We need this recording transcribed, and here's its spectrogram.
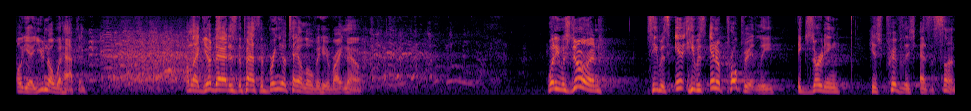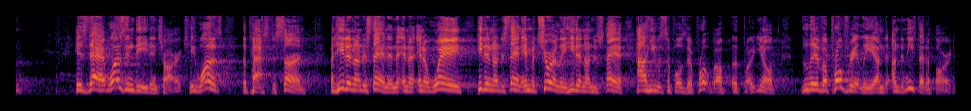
oh, yeah, you know what happened. I'm like, your dad is the pastor. Bring your tail over here right now. What he was doing he was, in, he was inappropriately exerting his privilege as a son. His dad was indeed in charge. He was the pastor's son, but he didn't understand. In, in, a, in a way, he didn't understand. Immaturely, he didn't understand how he was supposed to, uh, uh, you know, live appropriately under, underneath that authority.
